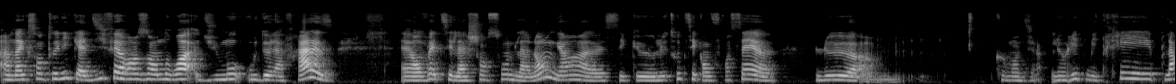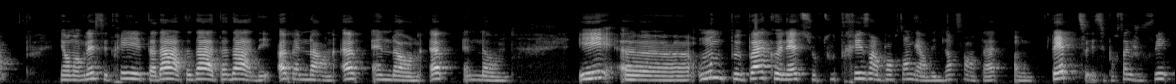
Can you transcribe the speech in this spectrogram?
un accent tonique à différents endroits du mot ou de la phrase. Euh, en fait, c'est la chanson de la langue. Hein. Euh, c'est que le truc, c'est qu'en français, le comment dire, le rythme est très plat. Et en anglais, c'est très tada, tada, tada, des up and down, up and down, up and down. Et on ne peut pas connaître, surtout très important, gardez bien ça en tête, et c'est pour ça que je vous fais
